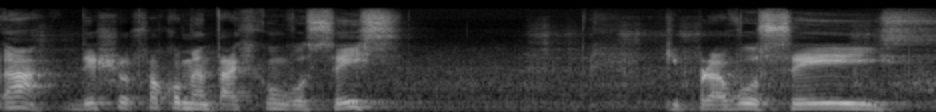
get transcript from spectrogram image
Ah, deixa eu só comentar aqui com vocês. Que pra vocês.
